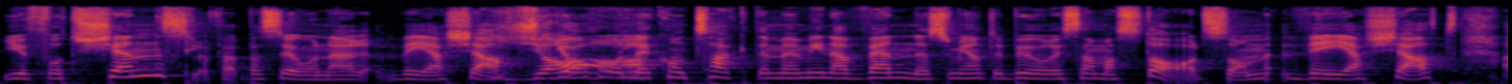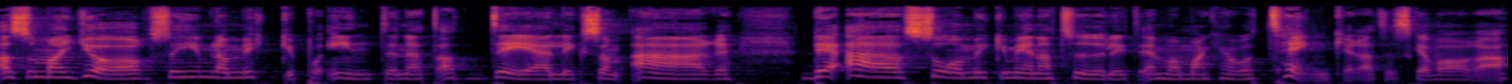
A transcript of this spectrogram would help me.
ju fått känslor för personer via chatt. Ja! Jag håller kontakten med mina vänner som jag inte bor i samma stad som via chatt. Alltså man gör så himla mycket på internet att det liksom är, det är så mycket mer naturligt än vad man kanske tänker att det ska vara.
